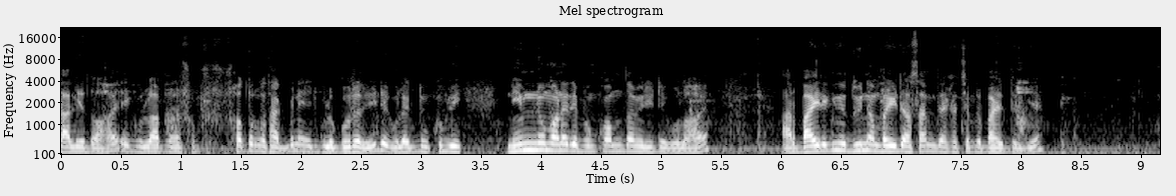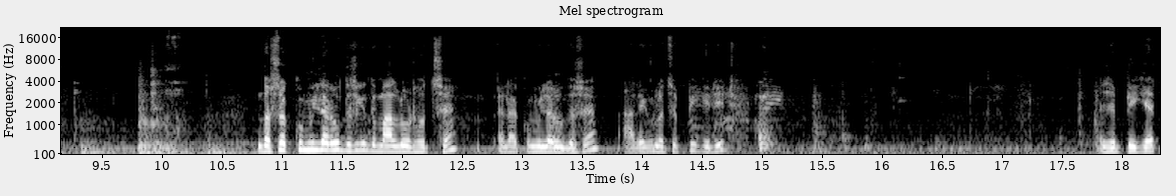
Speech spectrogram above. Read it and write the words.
চালিয়ে দেওয়া হয়। এগুলো আপনারা সব সতর্ক থাকবেন এইগুলো গোড়ার রিট এগুলো একদম খুবই নিম্নমানের এবং কম দামি রিট এগুলো হয়। আর বাইরে কিন্তু দুই নাম্বার রিট আছে, আমি দেখাচ্ছি আপনার বাইরের গিয়ে। দর্শক, কুমিল্লার উদ্দেশ্যে কিন্তু মাল লোড হচ্ছে, এটা কুমিল্লার উদ্দেশ্যে। আর এগুলো হচ্ছে পিকেট ইট এই যে পিকেট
